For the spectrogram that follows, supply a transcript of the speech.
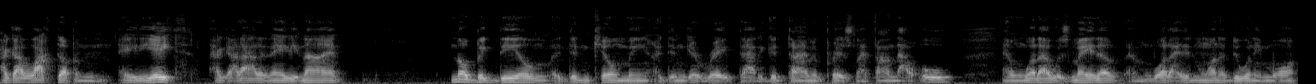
I got locked up in 88. I got out in 89. No big deal. It didn't kill me. I didn't get raped. I had a good time in prison. I found out who and what I was made of and what I didn't want to do anymore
